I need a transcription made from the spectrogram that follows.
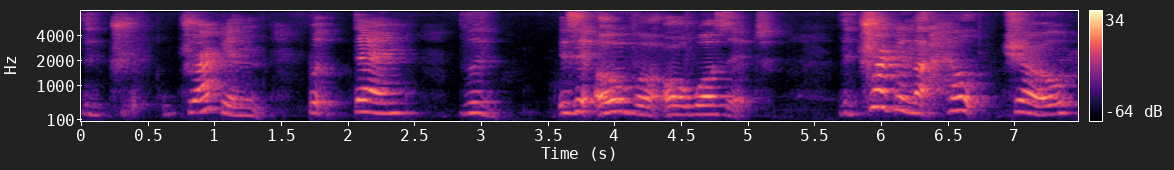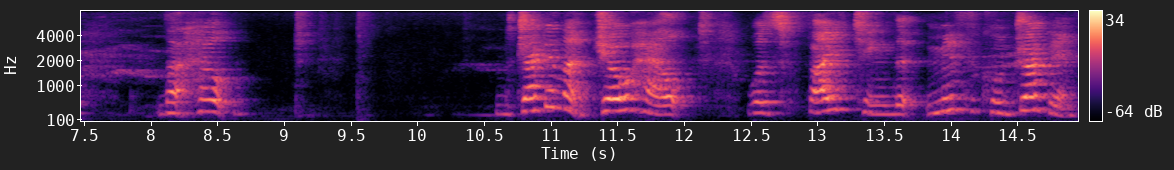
the dr- dragon, but then the is it over or was it? The dragon that helped Joe, that helped the dragon that Joe helped was fighting the mythical dragon.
